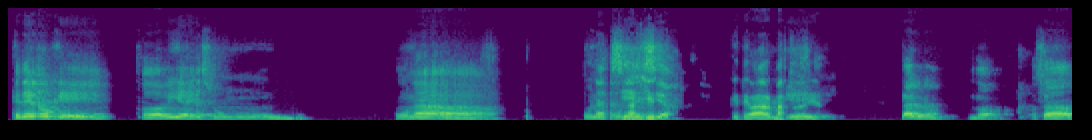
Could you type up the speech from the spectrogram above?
creo que todavía es un, una, una ciencia que te va a dar más todavía. Claro, ¿no? O sea,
